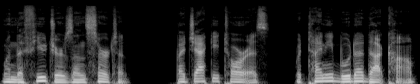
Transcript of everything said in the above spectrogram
When the Future's Uncertain by Jackie Torres with tinybuddha.com.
